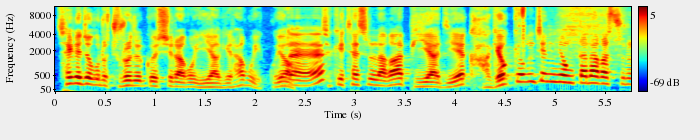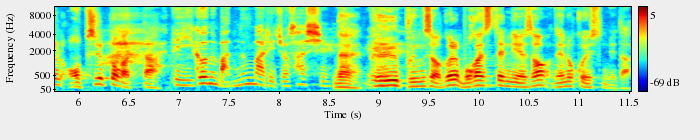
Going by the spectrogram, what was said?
세계적으로 줄어들 것이라고 이야기를 하고 있고요. 네. 특히 테슬라가 비아디의 가격 경쟁력 따라갈 수는 없을 것 같다. 근데 이거는 맞는 말이죠, 사실. 네, 예. 그 분석을 모간 스탠리에서 내놓고 있습니다.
